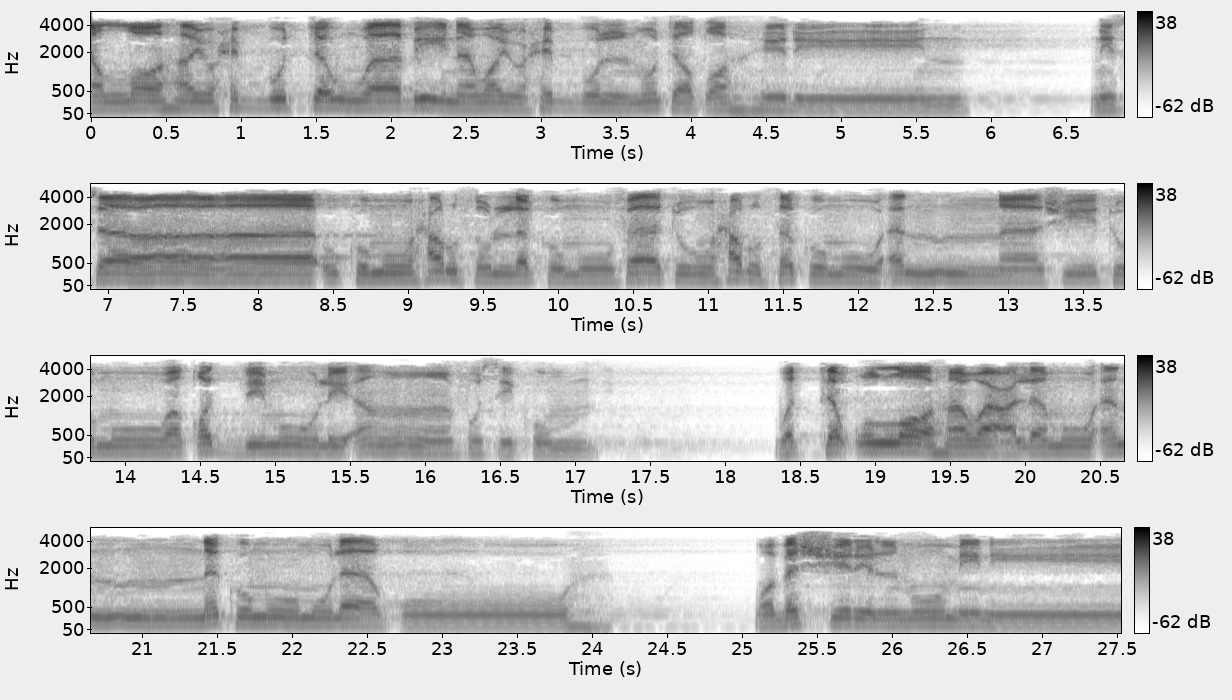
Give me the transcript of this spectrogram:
اللَّهَ يُحِبُّ التَّوَّابِينَ وَيُحِبُّ الْمُتَطَهِّرِينَ نِسَاؤُكُمْ حَرْثٌ لَكُمْ فَاتُوا حَرْثَكُمْ أَنَّىٰ شِئْتُمْ وَقَدِّمُوا لِأَنفُسِكُمْ وَاتَّقُوا اللَّهَ وَاعْلَمُوا أَنَّكُمْ مُلَاقُوهُ وَبَشِّرِ الْمُؤْمِنِينَ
